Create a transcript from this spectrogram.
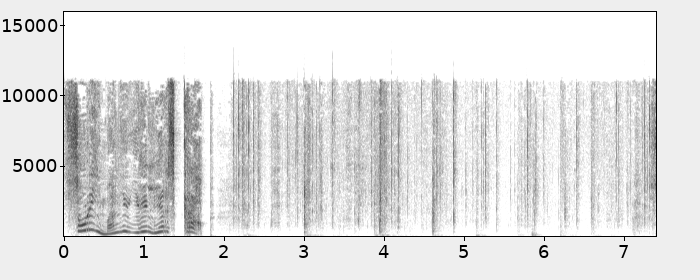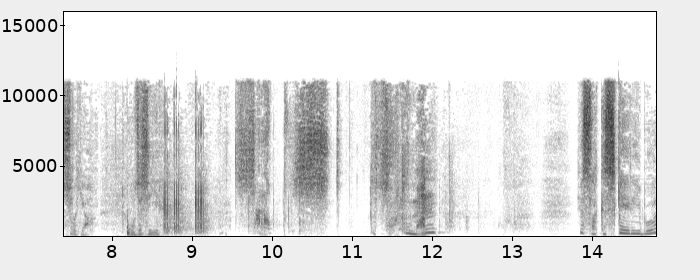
Sorry man, hier- hierdie leer is krap. So ja. Ons is hier. Shut up. Sorry man. Jy's lekker skerry bo.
